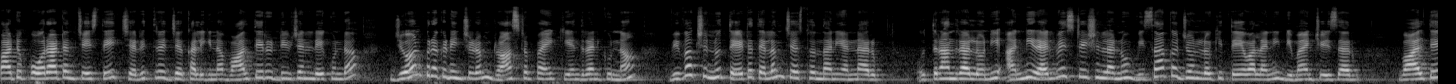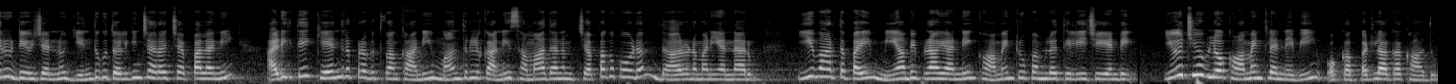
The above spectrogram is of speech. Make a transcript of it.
పాటు పోరాటం చేస్తే చరిత్ర జ- కలిగిన వాల్తేరు డివిజన్ లేకుండా జోన్ ప్రకటించడం రాష్ట్రంపై కేంద్రానికి ఉన్న వివక్షను తేటతెల్లం చేస్తోందని అన్నారు. ఉత్తరాంధ్రలోని అన్ని రైల్వే స్టేషన్లను విశాఖ జోన్లోకి తేవాలని డిమాండ్ చేశారు. వాల్తేరు డివిజన్ను ఎందుకు తొలగించారో చెప్పాలని అడిగితే కేంద్ర ప్రభుత్వం కానీ మంత్రులు కానీ సమాధానం చెప్పకపోవడం దారుణమని అన్నారు. ఈ వార్తపై మీ అభిప్రాయాన్ని కామెంట్ రూపంలో తెలియజేయండి. యూట్యూబ్లో కామెంట్లు అనేవి ఒకప్పటిలాగా కాదు.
